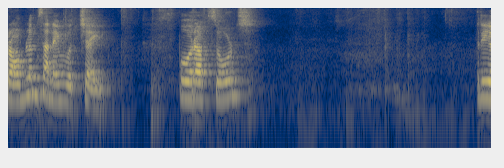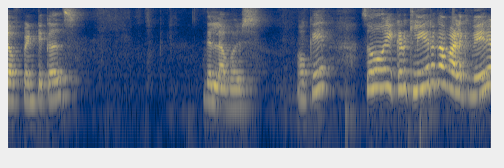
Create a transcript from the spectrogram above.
ప్రాబ్లమ్స్ అనేవి వచ్చాయి? Four of swords three of pentacles the lovers okay so ఇక్కడ క్లియర్గా వాళ్ళకి వేరే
